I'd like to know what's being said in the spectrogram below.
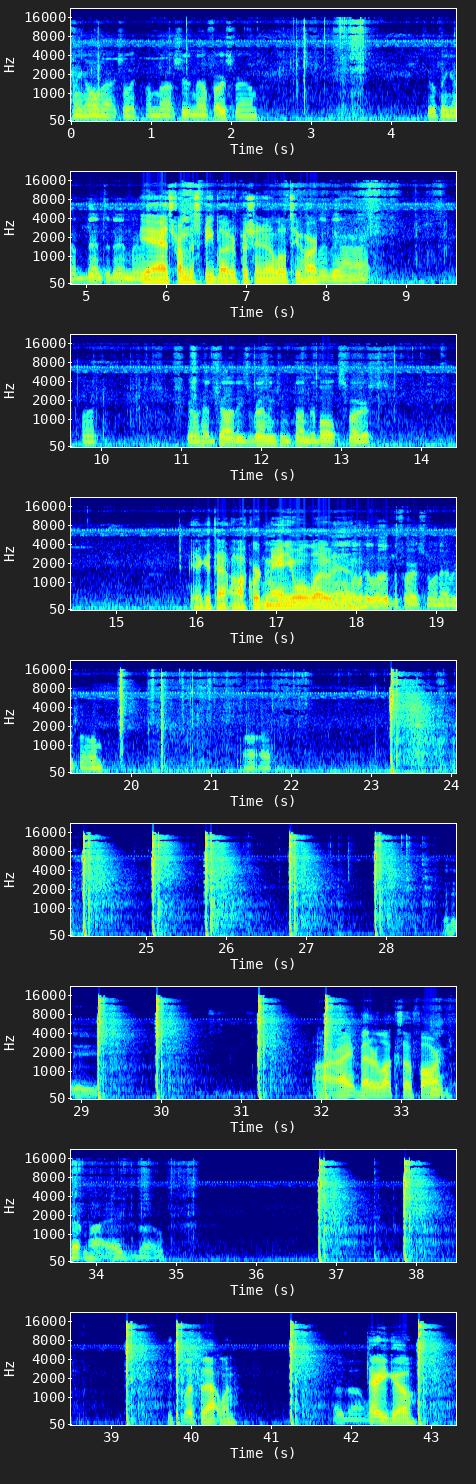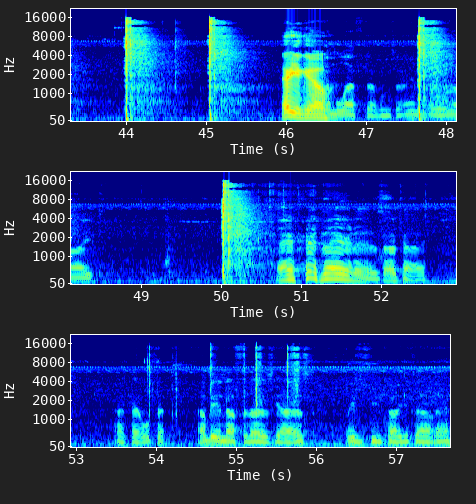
hang on, actually. I'm not shooting that first round. Still think I dented in there. Yeah, it's from the speed loader pushing it a little too hard. It'll be all right. All right. Go ahead and try these Remington Thunderbolts first. Yeah, get that awkward manual load in. we load the first one every time. Alright. Hey. All right, better luck so far. I get my eggs though. You flipped that one. that one. There you go. There you go. I'm left of them, so I am right. There, there it is. Okay. Okay, we'll that'll be enough for those guys. Leave a few targets out there.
